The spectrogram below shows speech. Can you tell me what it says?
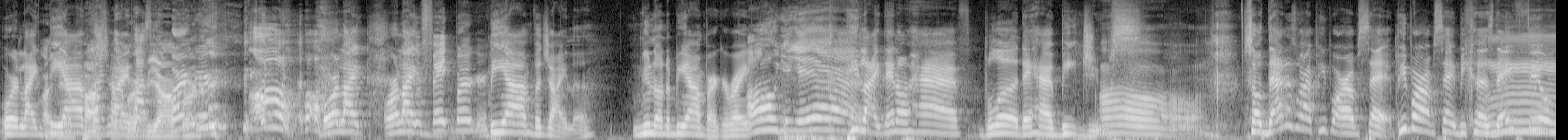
or like, Like beyond vagina, Burger. Beyond Burger? oh, or like or like like, a fake burger. beyond vagina. You know the Beyond Burger, right? Oh yeah, yeah. He like they don't have blood; they have beet juice. Oh, So that is why people are upset. People are upset because they feel Mm.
